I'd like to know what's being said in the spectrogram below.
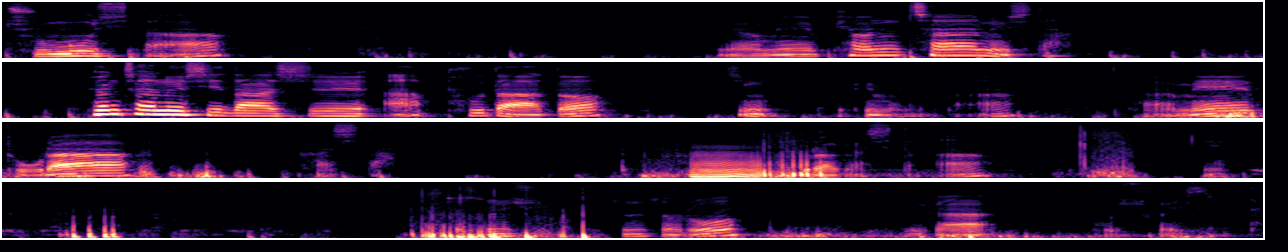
주무시다. 그다음에 편찮으시다. 편찮으시다 시 아프다 더찡 빈말입니다. 다음에 돌아가시다. 돌아가시다. 예. 저 순시, 순서로 우리가 볼 수가 있습니다.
